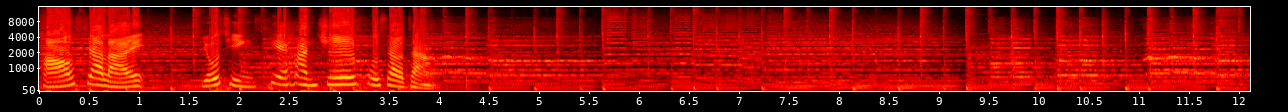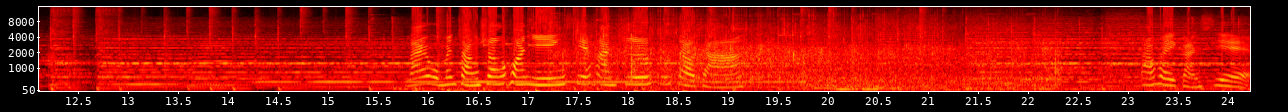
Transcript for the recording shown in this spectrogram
好，下来有请谢汉之副校长。我们掌声欢迎谢汉之副校长。大会感谢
